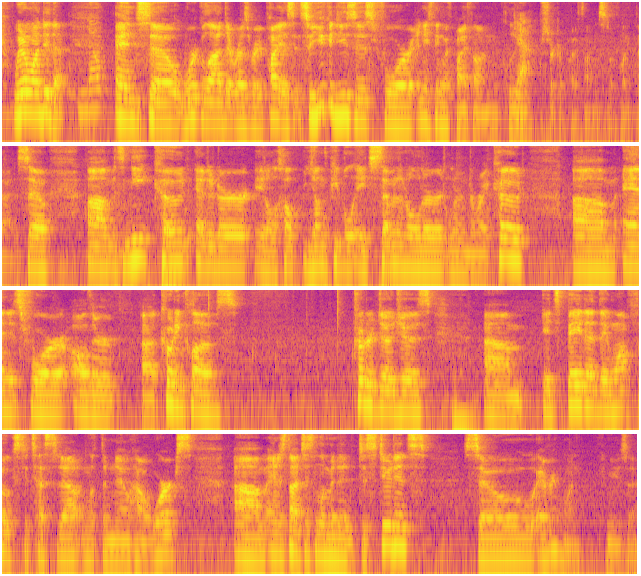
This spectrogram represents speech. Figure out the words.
we don't want to do that. Nope. And so we're glad that Raspberry Pi is. So you could use this for anything with Python, including Yeah. CircuitPython and stuff like that. So um, it's a neat code editor. It'll help young people age seven and older learn to write code. Um, and it's for all their uh, coding clubs, coder dojos. Um, it's beta. They want folks to test it out and let them know how it works. Um, and it's not just limited to students, so everyone can use it.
